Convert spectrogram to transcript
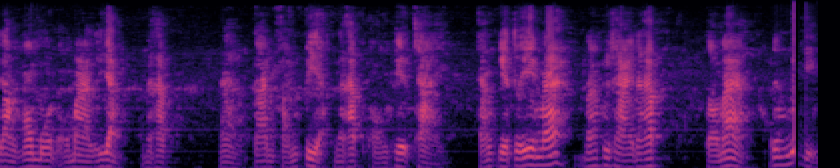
หลั่งฮอร์โมนออกมาหรือยังนะครับการฝันเปียกนะครับของเพศชาย สังเกตตัวเองนะนะผู้ชายนะครับ ต่อมาเป็นผู้หญิง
